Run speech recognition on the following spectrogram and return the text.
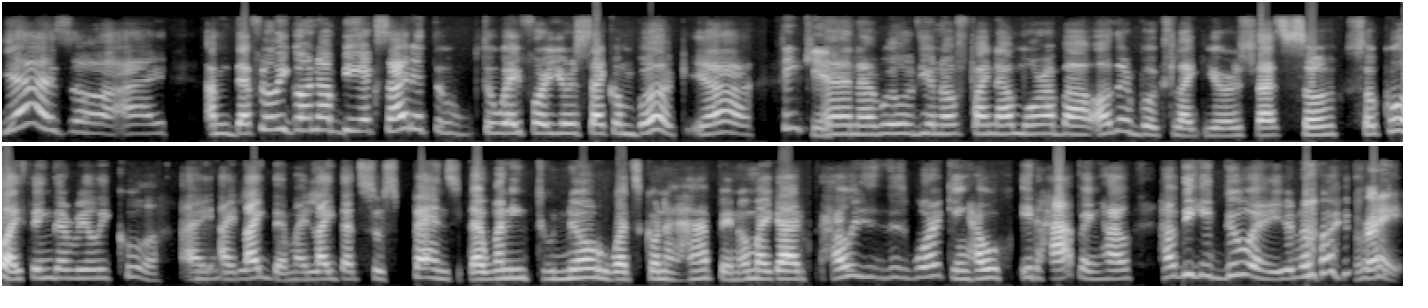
Yeah. So I, I'm definitely gonna be excited to to wait for your second book. Yeah. Thank you. And I will, you know, find out more about other books like yours. That's so so cool. I think they're really cool. I, Mhm. I like them. I like that suspense, that wanting to know what's gonna happen. Oh my God, how is this working? How it happened? How how did he do it? You know, Right.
